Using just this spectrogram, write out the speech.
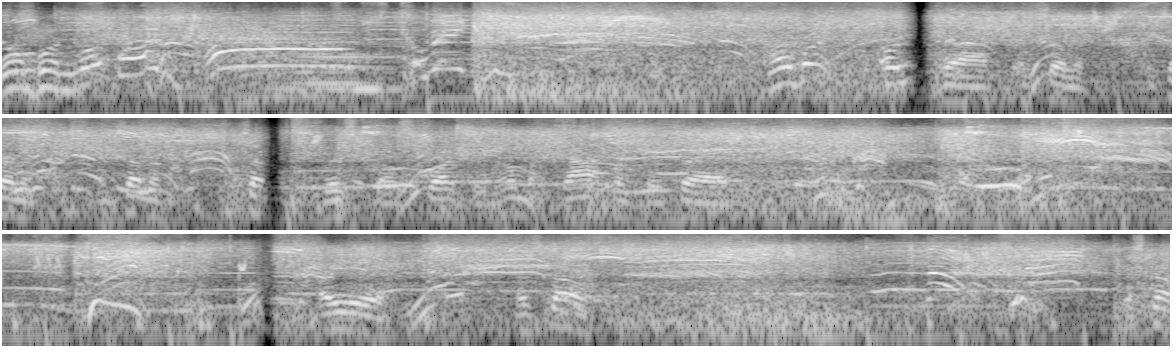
One button. One button. Oh. Ah! One button. Oh yeah. I'm selling. I'm selling. I'm selling. Oh my god! I'm so fast. Oh yeah. Let's go. Let's go.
